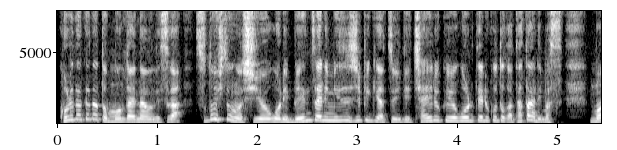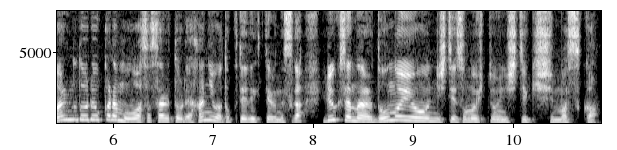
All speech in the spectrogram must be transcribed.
これだけだと問題なのですが、その人の使用後に便座に水しぶきがついて茶色く汚れていることが多々あります。周りの同僚からも噂されており、犯人は特定できているんですが、リュウキさんならどのようにしてその人に指摘しますか？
